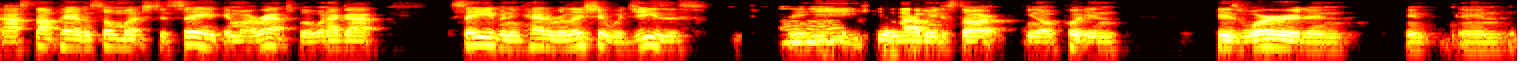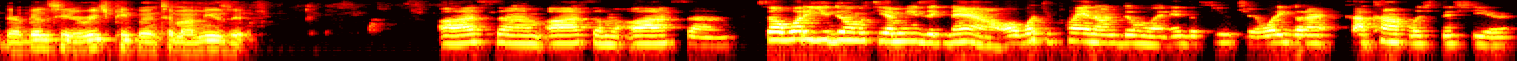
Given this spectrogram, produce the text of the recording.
I stopped having so much to say in my raps. But when I got saved and had a relationship with Jesus, uh-huh. then he mm-hmm. he allowed me to start, you know, putting His word and and, and the ability to reach people into my music. Awesome, awesome, awesome. So, what are you doing with your music now, or what you plan on doing in the future? What are you going to accomplish this year?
